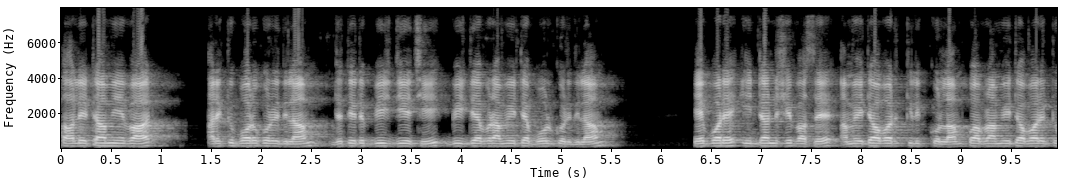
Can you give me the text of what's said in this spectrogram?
তাহলে এটা আমি এবার আরেকটু বড় করে দিলাম। যেহেতু এটা বিশ দিয়েছি, বিশ দেওয়ার পর আমি এটা বোল্ড করে দিলাম। এরপরে ইন্টার্নশিপ আছে, আমি এটা আবার ক্লিক করলাম। তারপর আমি এটা আবার একটু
